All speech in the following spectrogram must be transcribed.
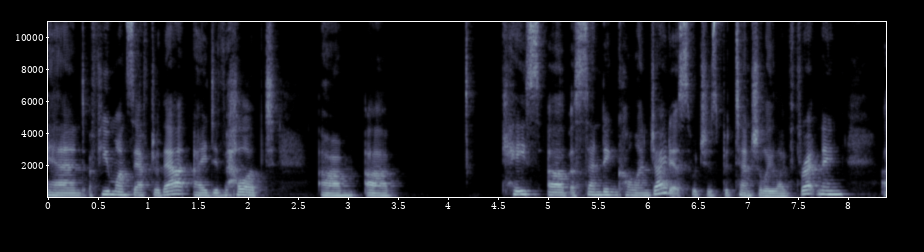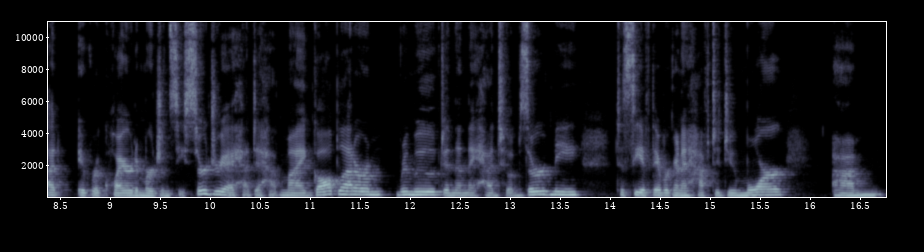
and a few months after that, I developed um, a case of ascending cholangitis, which is potentially life threatening. Uh, it required emergency surgery. I had to have my gallbladder removed, and then they had to observe me to see if they were going to have to do more. Um,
